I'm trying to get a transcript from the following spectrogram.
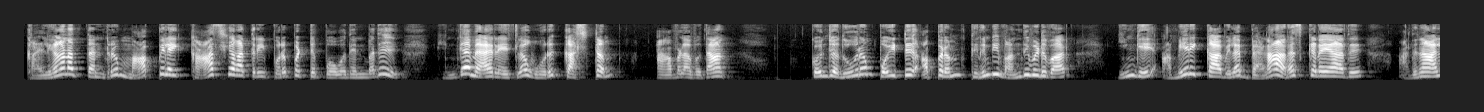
கல்யாணத்தன்று மாப்பிள்ளை காசி யாத்திரை புறப்பட்டு போவதென்பது இங்க மேரேஜ்ல ஒரு கஷ்டம். அவ்வளவுதான். கொஞ்ச தூரம் போயிட்டு அப்புறம் திரும்பி வந்து விடுவார். இங்கே அமெரிக்காவில் பெனாரஸ் கிடையாது. அதனால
